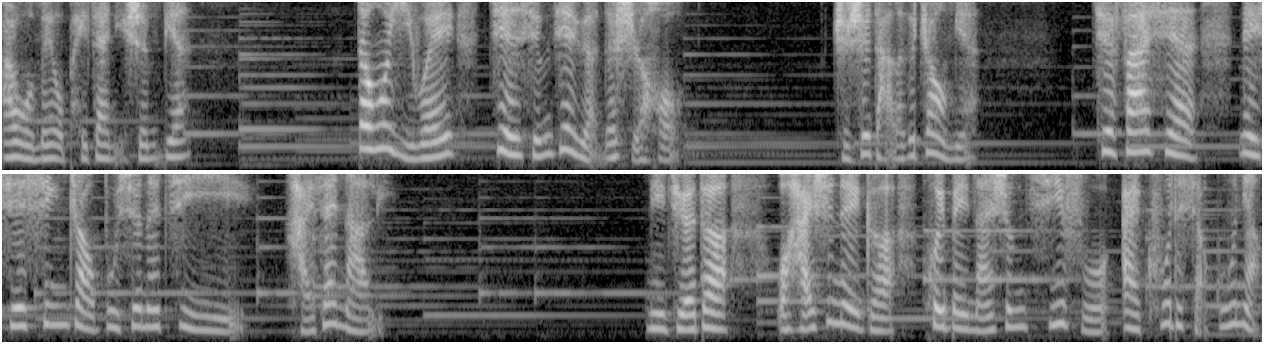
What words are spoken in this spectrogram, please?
而我没有陪在你身边。当我以为渐行渐远的时候。只是打了个照面，却发现那些心照不宣的记忆还在那里。你觉得我还是那个会被男生欺负、爱哭的小姑娘？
